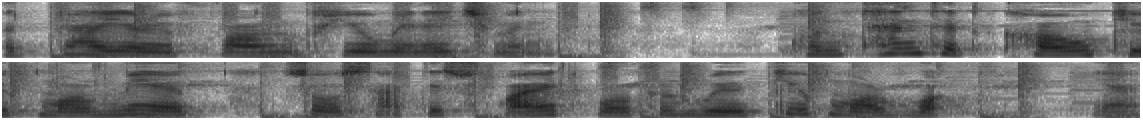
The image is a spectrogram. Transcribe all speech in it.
a dairy from view management. Contented cow give more milk so satisfied worker will give more work yeah.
